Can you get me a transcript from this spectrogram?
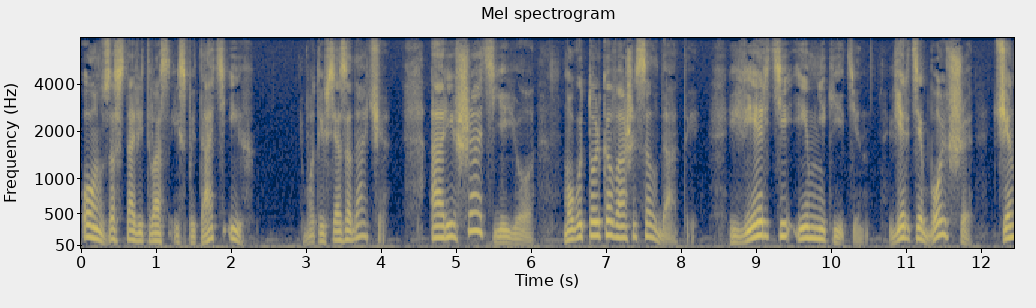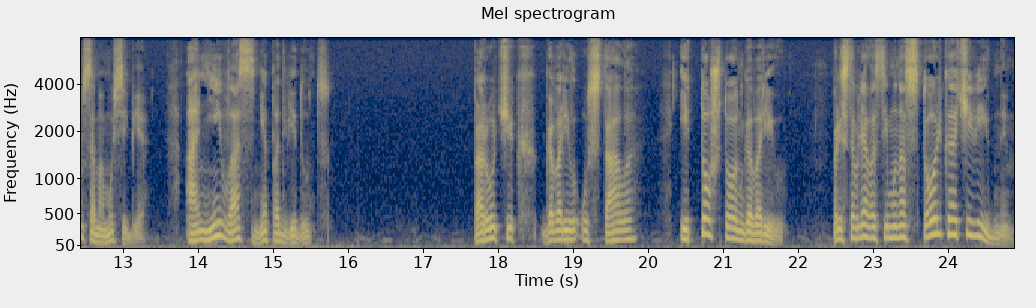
он заставит вас испытать их. Вот и вся задача. А решать ее могут только ваши солдаты. Верьте им, Никитин, верьте больше, чем самому себе. Они вас не подведут. Поручик говорил устало, и то, что он говорил – представлялось ему настолько очевидным,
